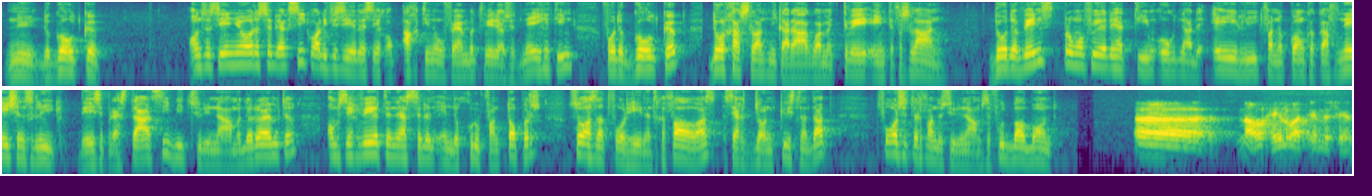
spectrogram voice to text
nu de Gold Cup. Onze seniorenselectie kwalificeerde zich op 18 november 2019 voor de Gold Cup door gastland Nicaragua met 2-1 te verslaan. Door de winst promoveerde het team ook naar de A-League van de CONCACAF Nations League. Deze prestatie biedt Suriname de ruimte om zich weer te nestelen in de groep van toppers, zoals dat voorheen het geval was, zegt John Krisnadat, voorzitter van de Surinaamse Voetbalbond. Uh, nou, heel wat in de zin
